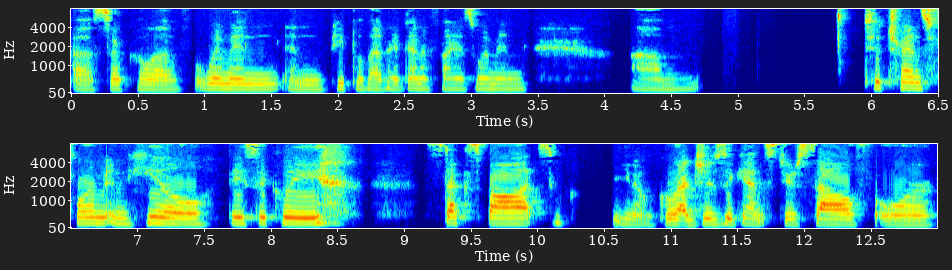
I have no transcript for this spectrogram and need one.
a circle of women and people that identify as women um, to transform and heal basically stuck spots you know grudges against yourself or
